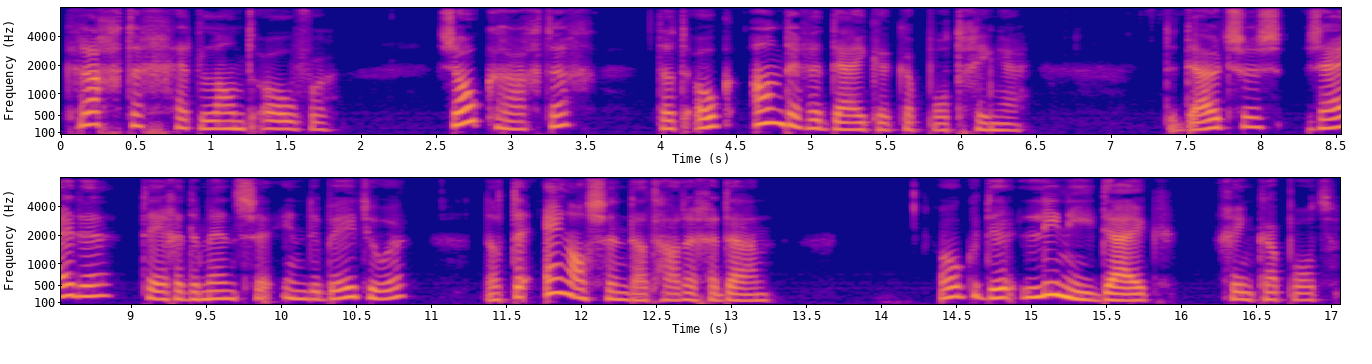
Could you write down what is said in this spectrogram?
krachtig het land over. Zo krachtig dat ook andere dijken kapot gingen. De Duitsers zeiden tegen de mensen in de Betuwe dat de Engelsen dat hadden gedaan. Ook de liniedijk ging kapot.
